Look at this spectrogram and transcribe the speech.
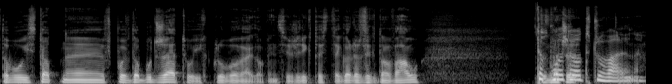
to był istotny wpływ do budżetu ich klubowego. Więc jeżeli ktoś z tego rezygnował, to, to było znaczy, to odczuwalne.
